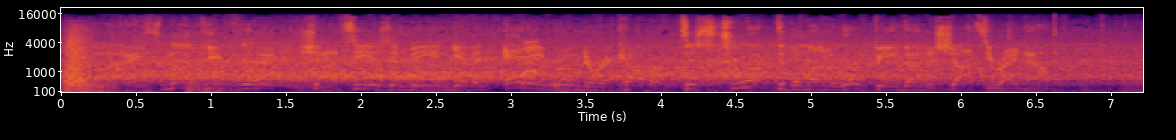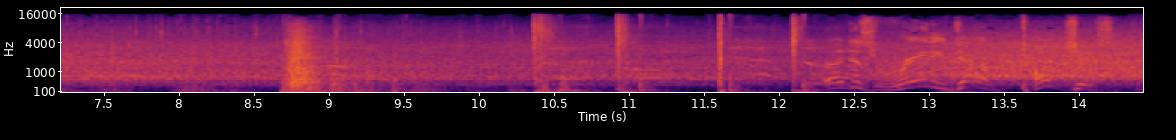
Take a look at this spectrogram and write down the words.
Nice monkey flip. Shotzi isn't being given any room to recover. Destructive amount of work being done to Shotzi right now. Uh, just raining down punches.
